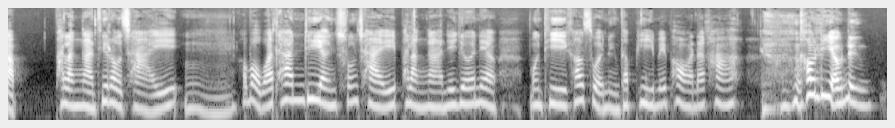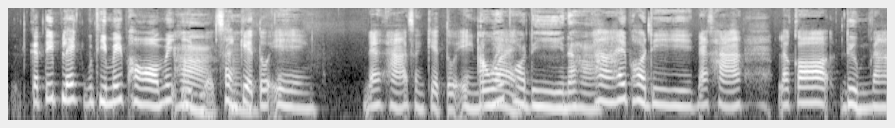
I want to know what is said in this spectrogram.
กับพลังงานที่เราใช้อืมเขาบอกว่าท่านที่ยังต้องใช้พลังงานเยอะๆเนี่ย บางทีข้าวสวยหนึ่งทัพพีไม่พอนะคะข้าวเหนียวหนึ่งกระติบเล็กบางทีไม่พอไม่อิ่มค่ะสังเกตตัวเอง นะคะ สังเกตตัวเองเอาด้วให้ยพอดีนะคะค่ะให้พอดีนะคะ แล้วก็ดื่มน้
